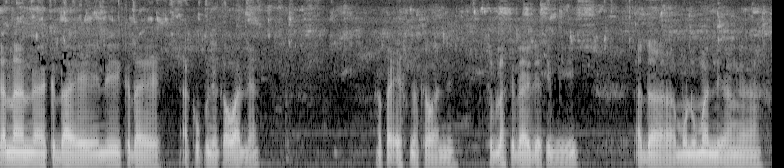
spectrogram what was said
kanan eh, kedai ini kedai aku punya kawan ya. APS-nya kawan nih. Sebelah kedai di sini ada monumen yang eh,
